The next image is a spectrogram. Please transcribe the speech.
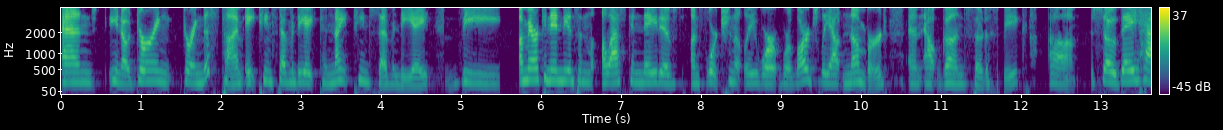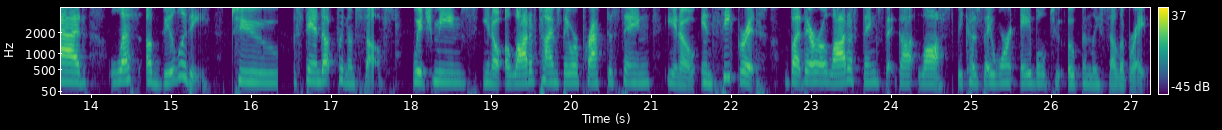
And you know, during during this time, 1878 to 1978, the American Indians and Alaskan Natives, unfortunately, were, were largely outnumbered and outgunned, so to speak. Um, so they had less ability to stand up for themselves, which means, you know, a lot of times they were practicing, you know, in secret but there are a lot of things that got lost because they weren't able to openly celebrate.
